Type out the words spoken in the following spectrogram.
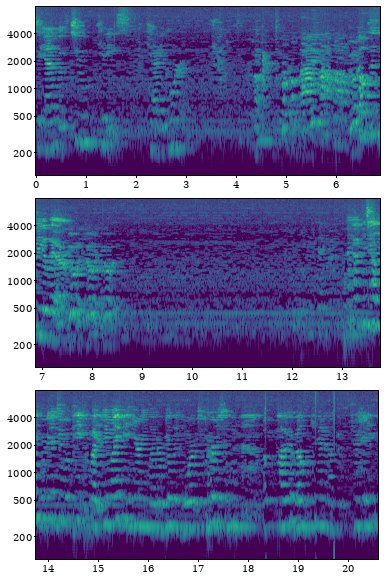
To end with two kitties, catty corner. Good, Hope to see you there. good, good, good. I have to tell you, we're gonna do a peek, but you might be hearing like a really warped version of Pachelbel's canon on the stage.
